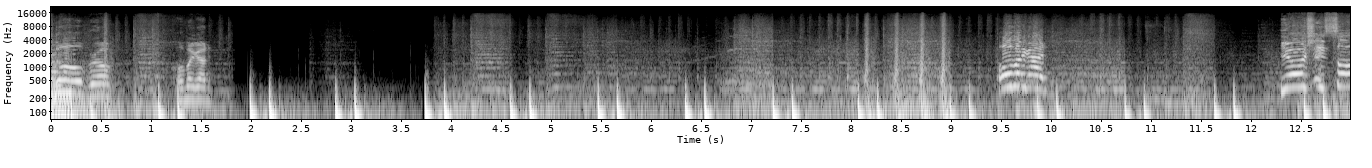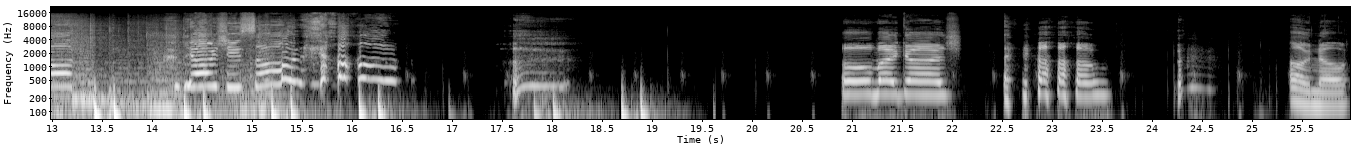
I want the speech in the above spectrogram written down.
No, bro! Oh my god. Oh my god! Yo, she sold! Yo, she sold! oh my gosh! Oh. Oh no.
